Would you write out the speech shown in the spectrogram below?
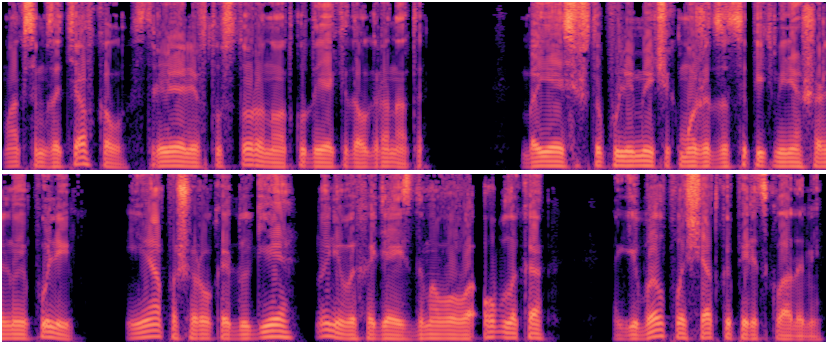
Максим затявкал, стреляли в ту сторону, откуда я кидал гранаты. Боясь, что пулеметчик может зацепить меня шальной пулей, я по широкой дуге, но не выходя из дымового облака, огибал площадку перед складами.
